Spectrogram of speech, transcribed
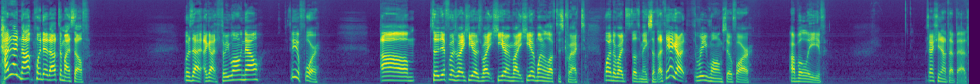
How did I not point that out to myself? What is that? I got three wrong now? Three or four? Um, so the difference right here is right here and right here. One on the left is correct. One on the right doesn't make sense. I think I got three wrong so far. I believe. It's actually not that bad.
